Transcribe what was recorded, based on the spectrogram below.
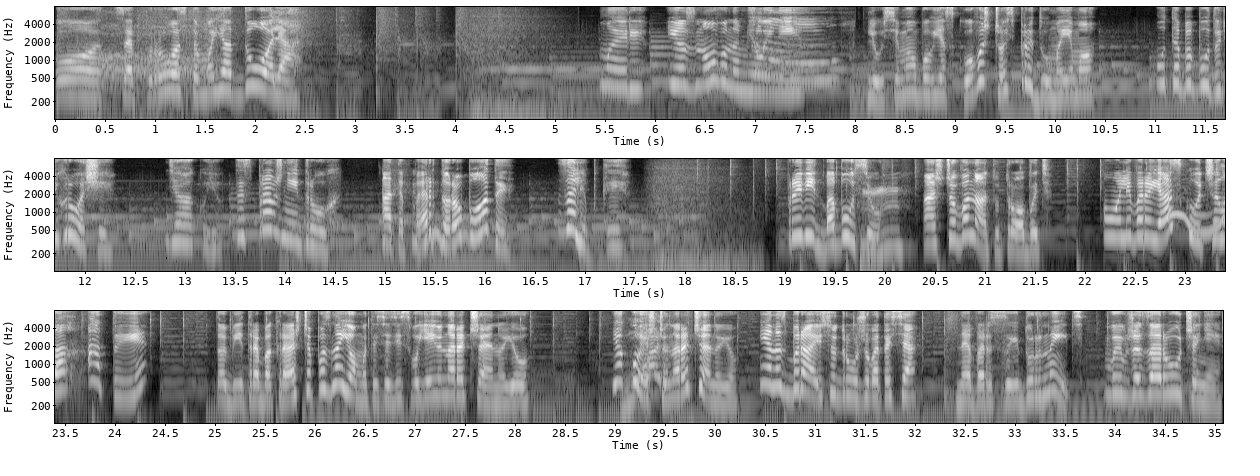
О, це просто моя доля. Мері, я знову на мілині. Люсі, ми обов'язково щось придумаємо. У тебе будуть гроші. Дякую, ти справжній друг. А тепер до роботи. Залюбки. Привіт, бабусю. А що вона тут робить? Олівер, я скучила. А ти? Тобі треба краще познайомитися зі своєю нареченою. Якою ще нареченою? Я не збираюсь одружуватися. Не верзи дурниць. Ви вже заручені.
